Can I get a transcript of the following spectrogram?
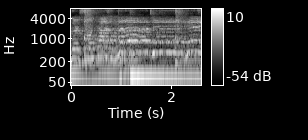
There's some kind of magic here.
